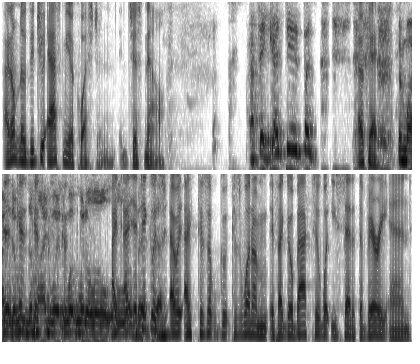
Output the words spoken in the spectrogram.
I don't know, did you ask me a question just now? I think I did, but okay, the mind, the, the mind went, went, a little. I, little I, think it was uh, because because what I'm if I go back to what you said at the very end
